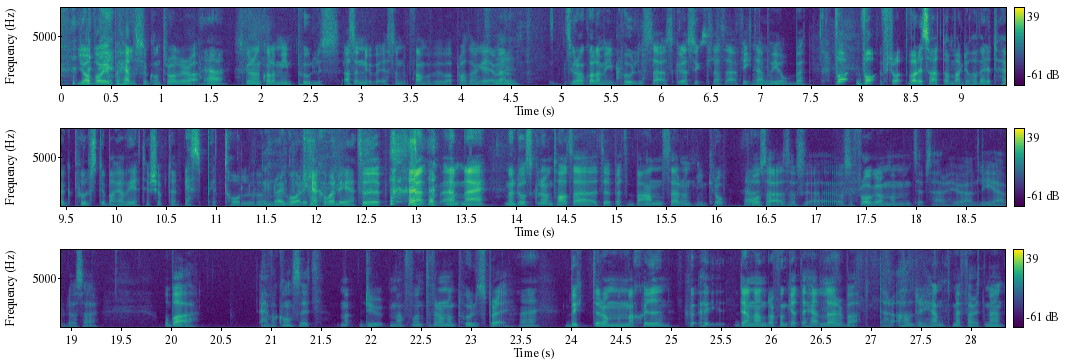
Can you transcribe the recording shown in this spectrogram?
Jag var ju på hälsokontroll idag. ja. Skulle de kolla min puls, alltså nu, alltså, fan vad vi bara pratar om grejer, men Mm. skulle de kolla min puls så här, skulle jag cykla så här, fick det här på Mm. jobbet. Var, var, förlåt, var det så att de bara, du har väldigt hög puls? Du bara, jag vet, jag köpte en SP1200 igår, det kanske var det. Typ, men, men nej, men då skulle de ta så här, typ ett band så här runt min kropp Ja. och så här, så, och så frågar de om typ så här hur jag levde och så här. Och bara, äh, vad konstigt, man, du, man får inte fram någon puls på dig. Nej. Bytte de en maskin, den andra funkar inte heller, bara, det har aldrig hänt mig förut men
